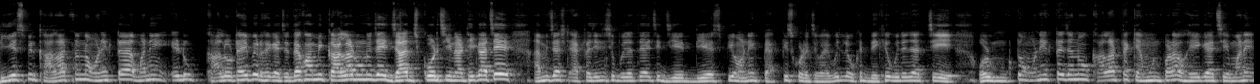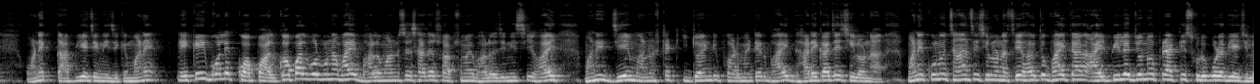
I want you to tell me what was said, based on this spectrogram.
ডিএসপির কালারটা না অনেকটা মানে একটু কালো টাইপের হয়ে গেছে। দেখো আমি কালার অনুযায়ী জাজ করছি না, ঠিক আছে? আমি জাস্ট একটা জিনিসই বোঝাতে চাইছি যে ডিএসপি অনেক প্র্যাকটিস করেছে ভাই, বুঝলি? ওকে দেখে বোঝা যাচ্ছে। ওর মুখটা অনেকটা যেন কালারটা কেমন পাড়া হয়ে গেছে মানে অনেক তাপিয়েছে নিজেকে। মানে একেই বলে কপাল। কপাল বলব না ভাই, ভালো মানুষের সাথে সবসময় ভালো জিনিসই হয়। মানে যে মানুষটা টি টোয়েন্টি ফরম্যাটের ভাই ধারে কাছে ছিল না মানে কোনো চান্সই ছিল না। সে হয়তো ভাই তার আইপিএলের জন্য প্র্যাকটিস শুরু করে দিয়েছিল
